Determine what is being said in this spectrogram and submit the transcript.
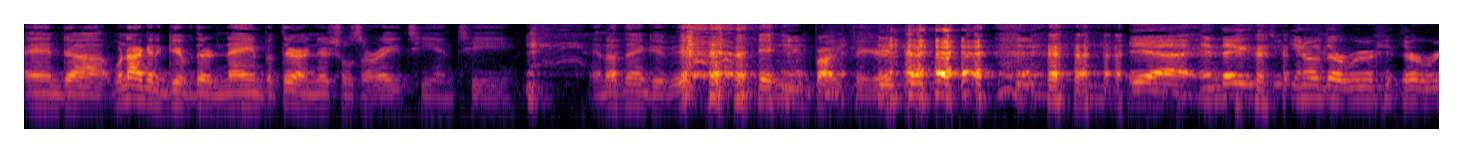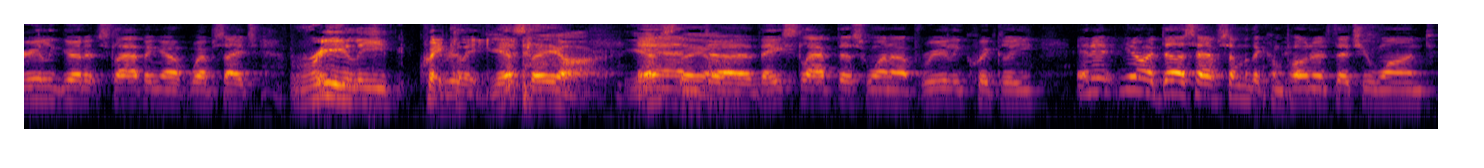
and uh, we're not going to give their name, but their initials are AT and T. And I think if you can probably figure it out. yeah, and they, you know, they're re- they're really good at slapping up websites really quickly. Yes, they are. Yes, and they are. Uh, they slapped this one up really quickly, and it, you know, it does have some of the components that you want.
